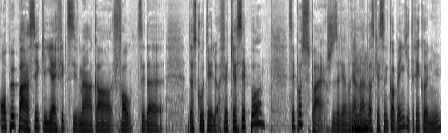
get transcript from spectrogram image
on peut penser qu'il y a effectivement encore faute de, de ce côté-là. Fait que c'est pas c'est pas super, je dirais vraiment, Mhm. parce que c'est une compagnie qui est très connue.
